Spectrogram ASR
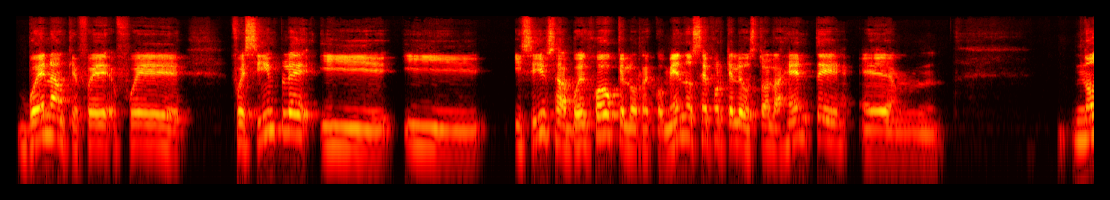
buena, aunque fue, fue, fue simple y, y, y, sí, o sea, buen juego que lo recomiendo. Sé por qué le gustó a la gente. Eh, no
